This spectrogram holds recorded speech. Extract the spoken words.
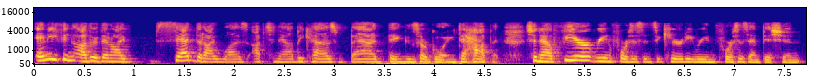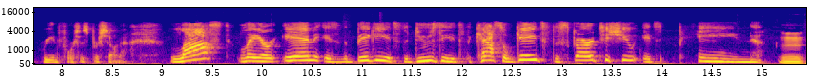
anything other than I've said that I was up to now because bad things are going to happen. So now fear reinforces insecurity, reinforces ambition, reinforces persona. Last layer in is the biggie, it's the doozy, it's the castle gates, the scar tissue, it's pain. Mm.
